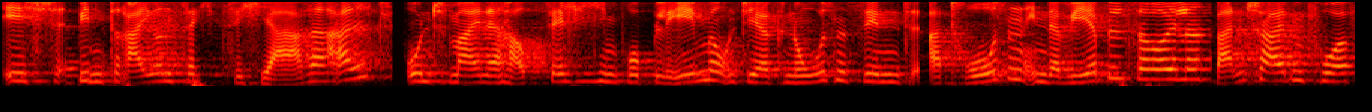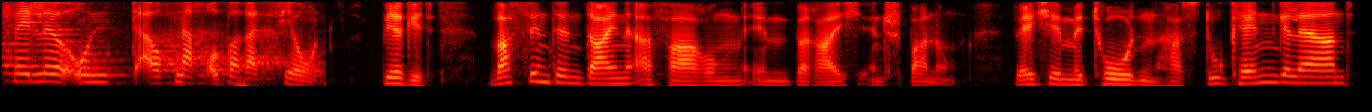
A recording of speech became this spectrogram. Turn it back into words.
Ich bin 63 Jahre alt und meine hauptsächlichen Probleme und Diagnosen sind Arthrosen in der Wirbelsäule, Bandscheibenvorfälle und auch nach Operation. Birgit, was sind denn deine Erfahrungen im Bereich Entspannung? Welche Methoden hast du kennengelernt?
